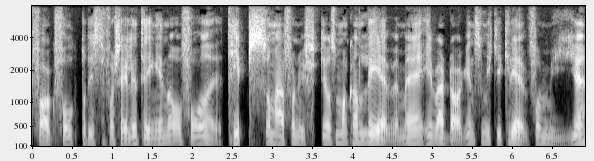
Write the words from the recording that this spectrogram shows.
fagfolk på disse forskjellige tingene og få tips som er fornuftige og som man kan leve med i hverdagen, som ikke krever for mye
